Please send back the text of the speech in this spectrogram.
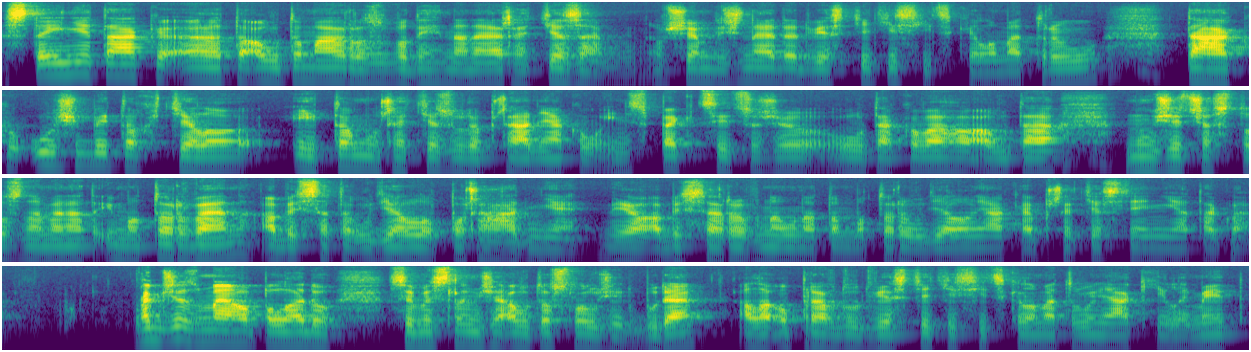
Stejně tak e, to auto má rozvody hnané řetězem. Ovšem, když nejde 200 000 km, tak už by to chtělo i tomu řetězu dopřát nějakou inspekci, což u takového auta může často znamenat znamenat i motor ven, aby se to udělalo pořádně, jo, aby se rovnou na tom motoru udělalo nějaké přetěsnění a takhle. Takže z mého pohledu si myslím, že auto sloužit bude, ale opravdu 200 000 km nějaký limit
